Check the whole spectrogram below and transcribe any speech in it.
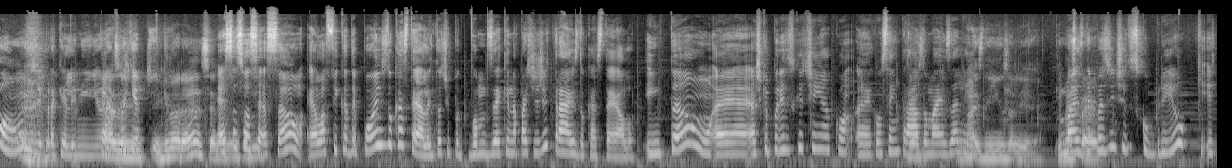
longe para aquele ninho, é, né? Porque gente, ignorância, né? Essa associação, ela fica depois do castelo. Então, tipo, vamos dizer aqui na parte de trás do castelo. Então, é, acho que é por isso que tinha é, concentrado mais, mais ali. Mais ninhos ali, é. Mas perto. depois a gente descobriu que.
